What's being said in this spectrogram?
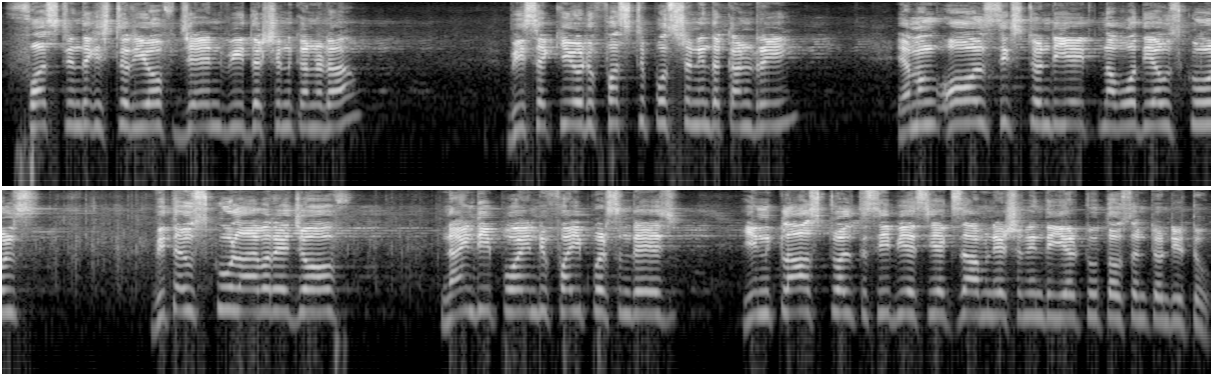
First in the history of JNV Dakshin Kannada, we secured first position in the country among all 628 Navodaya schools with a school average of 90.5 percentage in class 12th CBSE examination in the year 2022.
